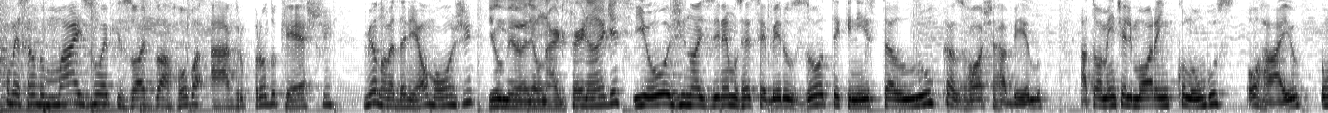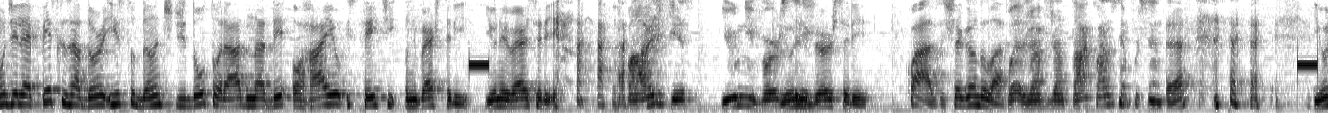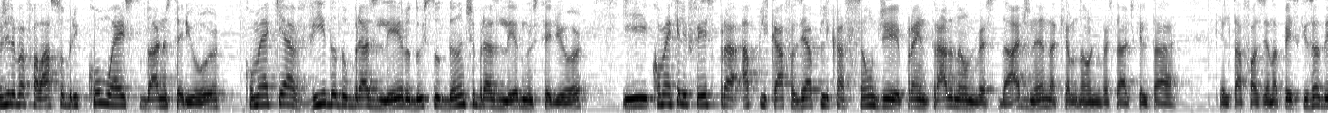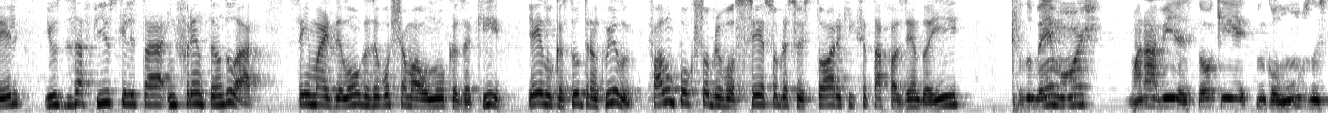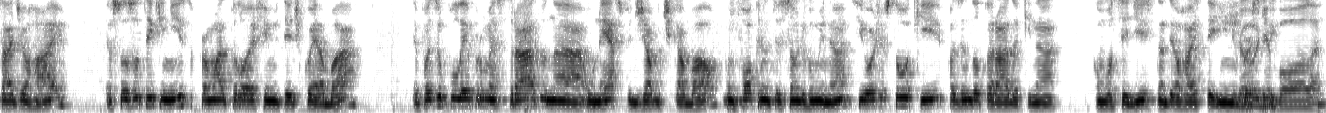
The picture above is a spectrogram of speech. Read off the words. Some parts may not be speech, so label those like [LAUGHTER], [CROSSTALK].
Tá começando mais um episódio do arroba AgroProdocast. Meu nome é Daniel Monge. E o meu é Leonardo Fernandes. E hoje nós iremos receber o zootecnista Lucas Rocha Rabelo. Atualmente ele mora em Columbus, Ohio, onde ele é pesquisador e estudante de doutorado na The Ohio State University. University. As palavras difíceis. University. University. Quase, chegando lá. Pô, já, já tá quase 100%. É? [LAUGHS] e hoje ele vai falar sobre como é estudar no exterior, como é que é a vida do brasileiro, do estudante brasileiro no exterior e como é que ele fez para aplicar, fazer a aplicação de para entrada na universidade, né, naquela na universidade que ele está que ele está fazendo a pesquisa dele e os desafios que ele está enfrentando lá. Sem mais delongas, eu vou chamar o Lucas aqui. E aí, Lucas, tudo tranquilo? Fala um pouco sobre você, sobre a sua história, o que, que você está fazendo aí. Tudo bem, Monge? Maravilha, estou aqui em Columbus, no estado de Ohio. Eu sou zootecnista formado pela UFMT de Cuiabá. Depois eu pulei para o mestrado na Unesp de Jabuticabal, com foco em nutrição de ruminantes, e hoje eu estou aqui fazendo doutorado aqui na, como você disse, na Ohio State University. Show de bola!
